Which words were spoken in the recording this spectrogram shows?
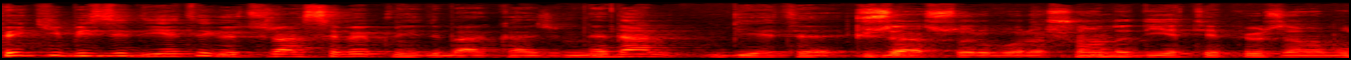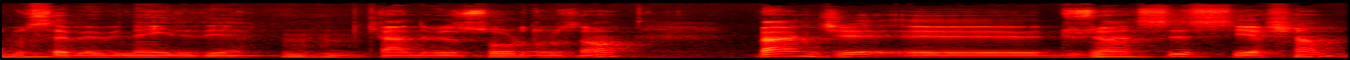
Peki bizi diyete götüren sebep neydi Berkaycığım? Neden diyete? Güzel soru bu arada. Şu anda diyet yapıyoruz ama bunun sebebi neydi diye kendimize sorduğumuz zaman bence e, düzensiz yaşam,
